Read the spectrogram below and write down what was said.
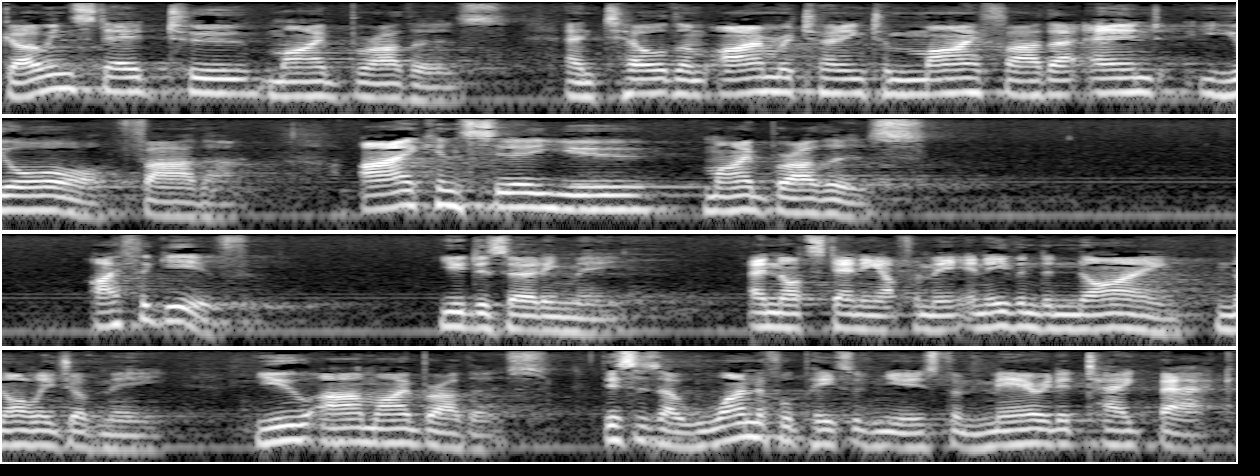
Go instead to my brothers and tell them I'm returning to my Father and your Father. I consider you my brothers. I forgive you deserting me and not standing up for me and even denying knowledge of me. You are my brothers. This is a wonderful piece of news for Mary to take back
